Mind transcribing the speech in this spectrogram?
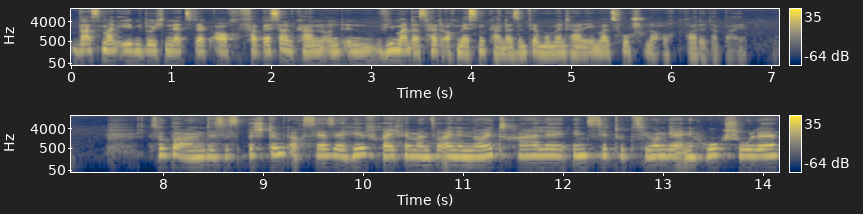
was man eben durch ein Netzwerk auch verbessern kann und in, wie man das halt auch messen kann. Da sind wir momentan eben als Hochschule auch gerade dabei. Super, und es ist bestimmt auch sehr, sehr hilfreich, wenn man so eine neutrale Institution wie eine Hochschule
